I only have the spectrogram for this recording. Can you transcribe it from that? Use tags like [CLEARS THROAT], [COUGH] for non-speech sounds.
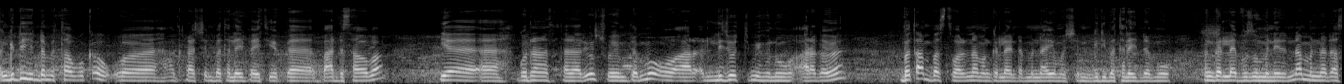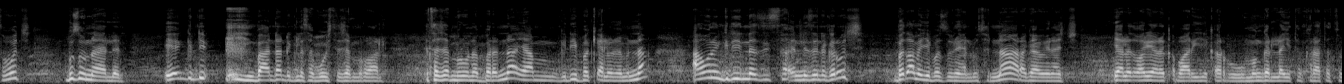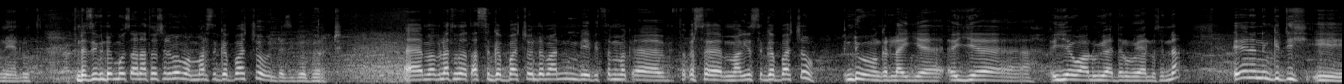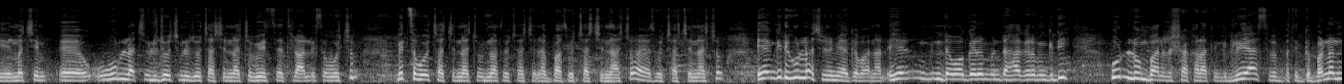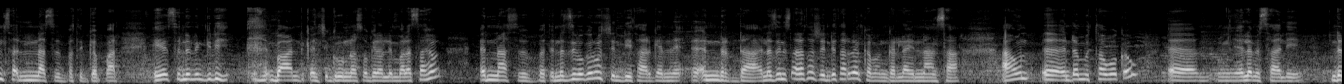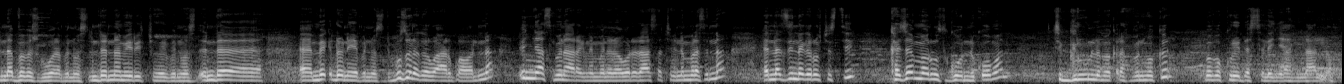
እንግዲህ እንደምታወቀው ሀገራችን በተለይ በኢትዮጵያ በአዲስ አበባ የጎዳና ተዳዳሪዎች ወይም ደግሞ ልጆች የሚሆኑ አረጋውያን በጣም በዝተዋልና መንገድ ላይ እንደምናየው መቼም እንግዲህ በተለይ ደግሞ መንገድ ላይ ብዙ የምንሄድና የምንነዳ ሰዎች ብዙ እናያለን። ይሄ እንግዲህ [CLEARS THROAT] በአንዳንድ ግለሰቦች ተጀምረዋል ተጀምሮ ነበርና ያም እንግዲህ በቂ አልሆነም እና አሁን እንግዲህ እነዚህ ነገሮች በጣም እየበዙ ነው ያሉት እና አረጋውያኖች ያለ ጧሪ ያለ ቀባሪ እየቀሩ መንገድ ላይ እየተንከራተቱ ነው ያሉት። እንደዚህም ደግሞ ህጻናቶች ደግሞ መማር ሲገባቸው እንደዚህ በብርድ መብላት መጠጣት ሲገባቸው እንደማንም የቤተሰብ ፍቅር ማግኘት ሲገባቸው እንዲሁ በመንገድ ላይ እየዋሉ እያደሩ ነው ያሉት እና ይህንን እንግዲህ መቼም ሁላችን ልጆችም ልጆቻችን ናቸው፣ ትላልቅ ሰዎችም ቤተሰቦቻችን ናቸው፣ እናቶቻችን አባቶቻችን ናቸው፣ አያቶቻችን ናቸው። ይሄ እንግዲህ ሁላችንም ያገባናል። ይሄ እንደ ወገንም እንደ ሀገርም እንግዲህ ሁሉም ባለድርሻ አካላት እንግዲህ ሊያስብበት ይገባል፣ ልናስብበት ይገባል። ይሄ ስንል እንግዲህ [CLEARS THROAT] በአንድ ቀን ችግሩን እናስወግዳለን ማለት ሳይሆን እናስብበት። እነዚህ ወገኖች እንዴት አድርገን እንርዳ፣ እነዚህን ህጻናቶች እንዴት አድርገን ከመንገድ ላይ እናንሳ። አሁን እንደምታወቀው ለምሳሌ እንደነ አበበች ጎበና ብንወስድ እንደነ ሜሪት ሆይ ብንወስድ እንደ መቄዶንያ ብንወስድ ብዙ ነገር አድርገዋል እና እኛስ ምን አደረግን የምንለው ወደ ራሳችን እንመለስና እነዚህ ነገሮች እስቲ ከጀመሩት ጎን ቆመን ችግሩን ለመቅረፍ ብንሞክር በበኩሌ ደስ ይለኛል እላለሁ።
